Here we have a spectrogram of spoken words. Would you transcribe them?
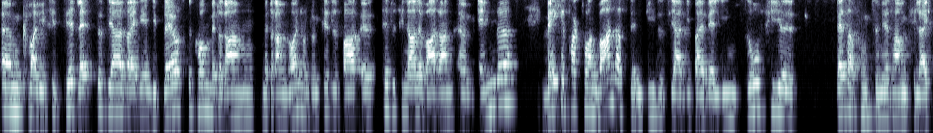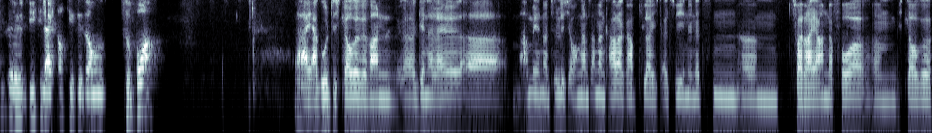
ähm, qualifiziert. Letztes Jahr seid ihr in die Playoffs gekommen mit Rang, mit Rang 9 und im Viertelfa äh, Viertelfinale war dann ähm, Ende. Welche Faktoren waren das denn dieses Jahr, die bei Berlin so viel besser funktioniert haben, vielleicht, äh, wie vielleicht noch die Saison zuvor? Ah, ja gut, ich glaube, wir waren äh, generell, äh, haben wir natürlich auch einen ganz anderen Kader gehabt, vielleicht als wir in den letzten ähm, zwei, drei Jahren davor. Ähm, ich glaube,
